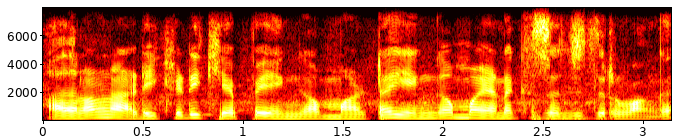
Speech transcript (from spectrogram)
அதனால் நான் அடிக்கடி கேட்பேன் எங்கள் அம்மாட்ட. எங்கள் அம்மா எனக்கு செஞ்சு தருவாங்க.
